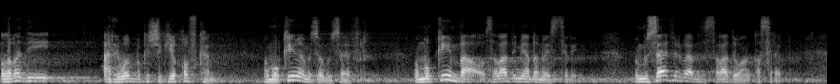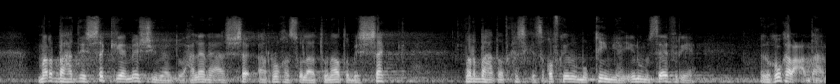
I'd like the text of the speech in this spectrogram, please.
labadii arrimood buu ka shakiyey qofkan. Ma muqiima musaafir? Muqiim baa oo salaaddii miyaan dhammaystiray ma musaafir baa mise salaaddii waan qasrin marba haddii shakiga meeshu yimaado waxaan leenahay alrukhasu laa tunaatu bishak marba haddaad ka shakaysa qofka inuu muqiim yahay inuu musaafir yahay inuu ku kala caddaan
